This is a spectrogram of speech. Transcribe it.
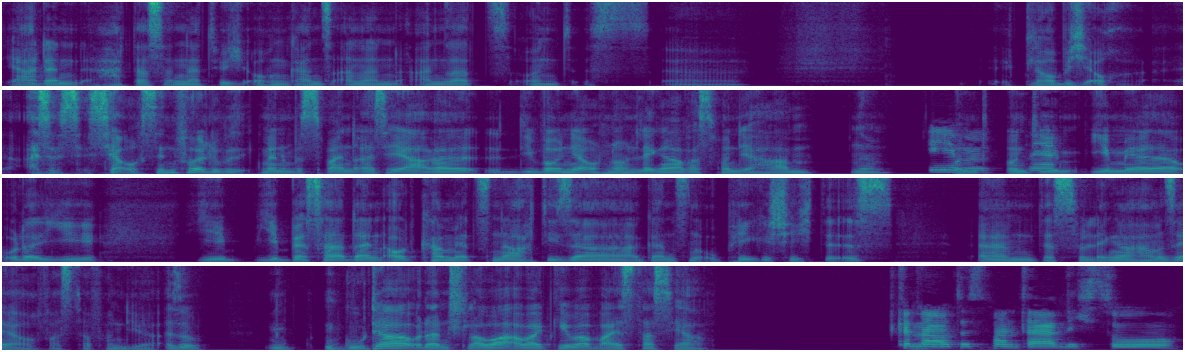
Ja. ja, dann hat das dann natürlich auch einen ganz anderen Ansatz und ist, äh, glaube ich, auch, also es ist ja auch sinnvoll, du, ich meine, du bist 32 Jahre, die wollen ja auch noch länger was von dir haben. Ne? Eben, und und ja. je, je mehr oder je, je, je besser dein Outcome jetzt nach dieser ganzen OP-Geschichte ist, ähm, desto länger haben sie ja auch was davon dir. Also ein, ein guter oder ein schlauer Arbeitgeber weiß das ja. Genau, dass man da nicht so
